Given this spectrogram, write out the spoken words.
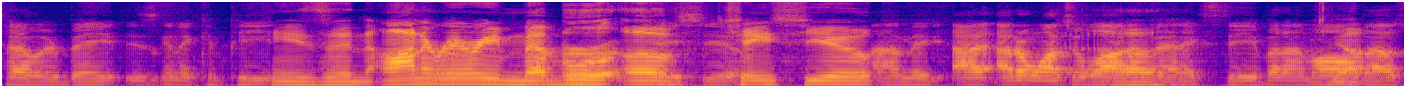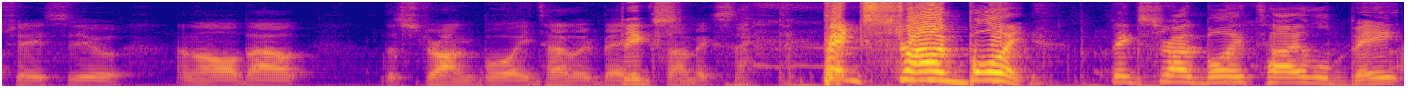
Tyler Bate is going to compete. He's an honorary member of of Chase U. Chase U. I'm, a- I, I don't watch a lot of Uh, NXT, but I'm all yeah. about Chase U. I'm all about the strong boy Tyler Bate. Big so I'm excited. Big strong boy. Big strong boy Tyler Bate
